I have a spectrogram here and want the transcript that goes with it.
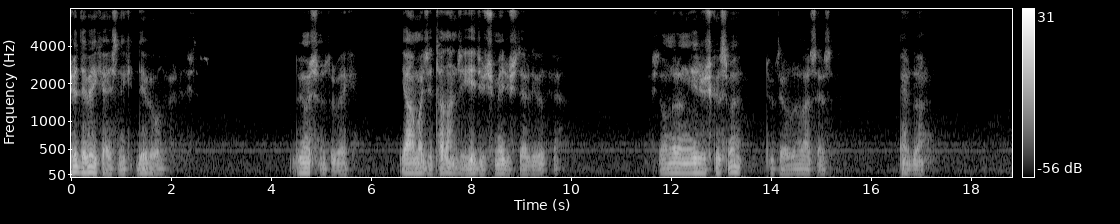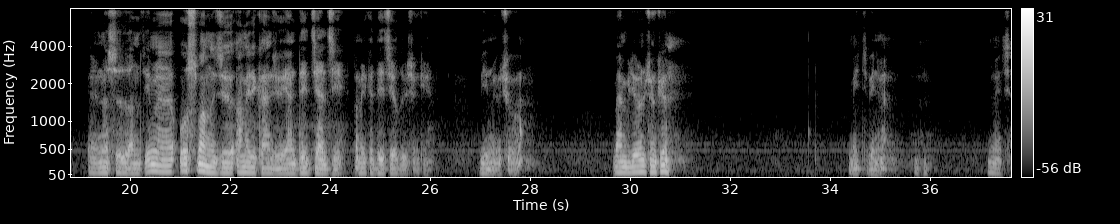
Yüce Deve hikayesindeki deve oluyor arkadaşlar. Duymuşsunuzdur belki. Yağmacı, talancı, yecüc, mecücler diyor ya. İşte onların yecüc kısmı Türkler olduğunu varsayarsak Erdoğan. Yani nasıl anlatayım? Ee, Osmanlıcı, Amerikancı yani Deccalci. Amerika Deccal oluyor çünkü. Bilmiyor çoğu. Ben biliyorum çünkü Mehdi benim. Evet.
